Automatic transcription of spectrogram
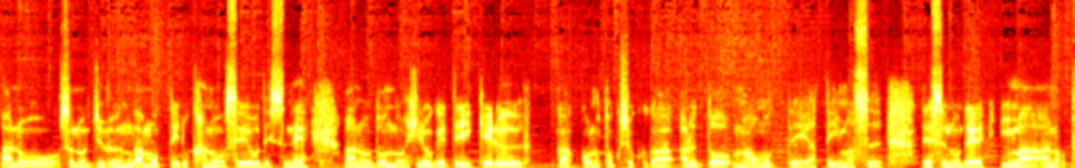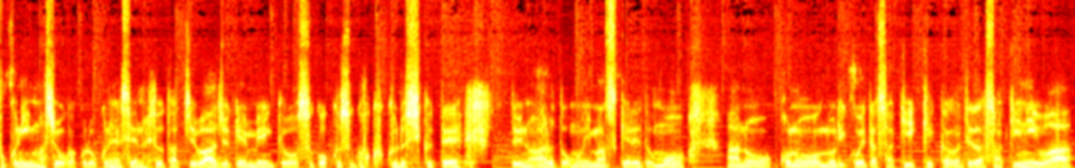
あの、その自分が持っている可能性をですね、あの、どんどん広げていける、学校の特色があると、まあ、思ってやっています。ですので、今、あの特にま小学6年生の人たちは受験勉強すごくすごく苦しくてというのはあると思いますけれども、あのこの乗り越えた先、結果が出た先には、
